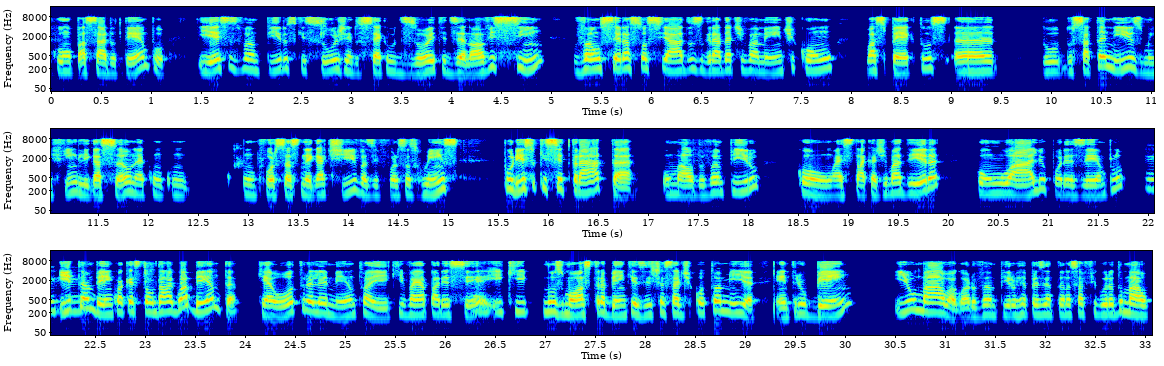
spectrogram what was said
com o passar do tempo, e esses vampiros que surgem do século XVIII e XIX, sim, vão ser associados gradativamente com aspectos uh, do, do, satanismo, enfim, ligação né, com, com, com forças negativas e forças ruins. Por isso que se trata o mal do vampiro com a estaca de madeira com o alho, por exemplo, uhum. e também com a questão da água benta, que é outro elemento aí que vai aparecer e que nos mostra bem que existe essa dicotomia entre o bem e o mal. Agora o vampiro representando essa figura do mal.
